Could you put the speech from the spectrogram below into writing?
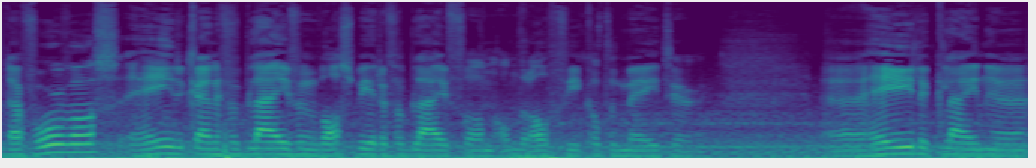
daarvoor was. Hele kleine verblijven, een wasberenverblijf van anderhalf vierkante meter. Hele kleine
